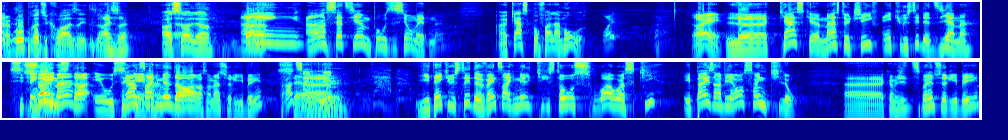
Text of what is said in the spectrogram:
un, un beau produit croisé, disons. Ouais, c'est ça. Ah, ça, là. En, en septième position maintenant, Un casque pour faire l'amour. Ouais. le casque Master Chief incrusté de diamants. Si t'es Seulement gangsta et aussi 35 gamer. 000 en ce moment sur eBay. 35 000. Il est incrusté de 25 000 cristaux Swarovski et pèse environ 5 kilos. Euh, comme j'ai dit, disponible sur eBay.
